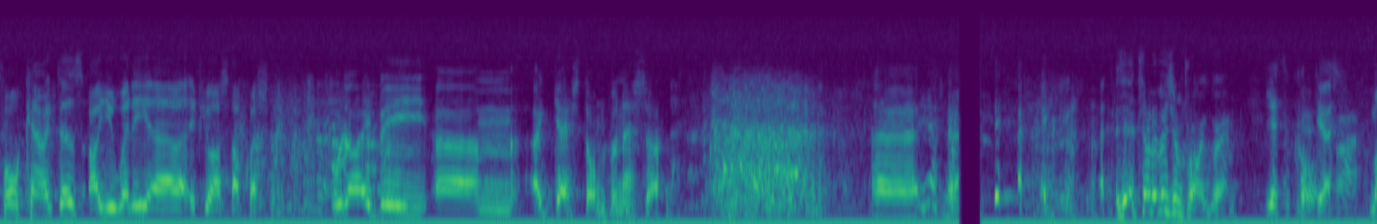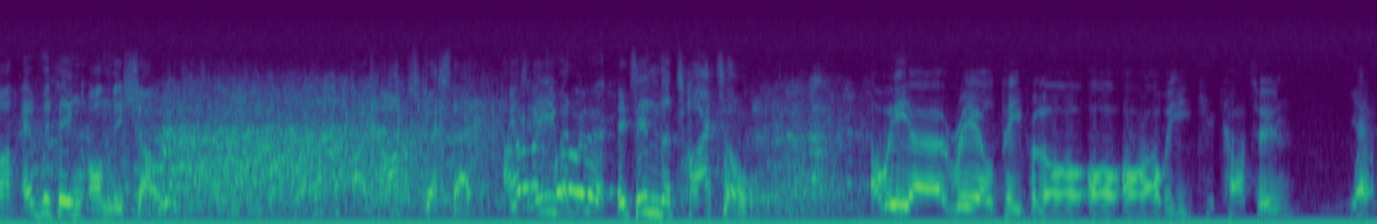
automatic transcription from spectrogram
Four characters. Are you ready uh, if you are start questioning? Would I be um, a guest on Vanessa? Uh, no. Is it a television programme? Yes, of course. Yes. Mark, everything on this show is a television program. I can't stress that. It's haven't even. it. It's in the title. Are we uh, real people or, or, or are we c- cartoon? Yes.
